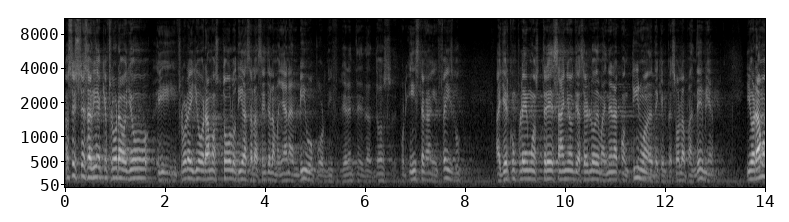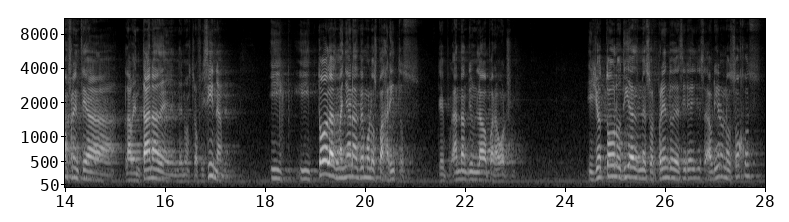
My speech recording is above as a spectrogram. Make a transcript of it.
No sé si usted sabía que Flora o yo, y Flora y yo oramos todos los días a las 6 de la mañana en vivo por diferentes dos, por Instagram y Facebook. Ayer cumplimos tres años de hacerlo de manera continua desde que empezó la pandemia. Y oramos frente a la ventana de, nuestra oficina. Y, todas las mañanas vemos los pajaritos que andan de un lado para otro. Y yo todos los días me sorprendo de decir, abrieron los ojos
